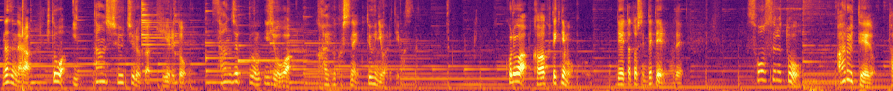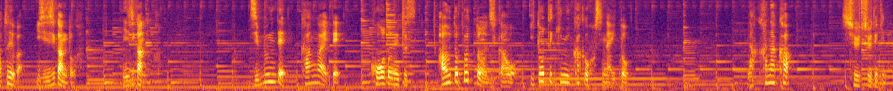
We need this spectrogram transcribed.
す。なぜなら人は一旦集中力が消えると30分以上は回復しないというふうに言われています。これは科学的にもデータとして出ているのでそうするとある程度例えば1時間とか2時間とか自分で考えて行動に移すアウトプットの時間を意図的に確保しないとなかなか集中できない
